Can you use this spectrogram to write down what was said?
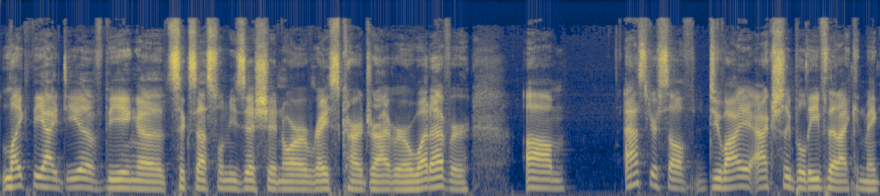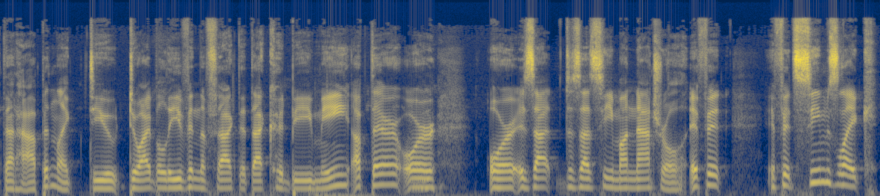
like the idea of being a successful musician or a race car driver or whatever, um, ask yourself do i actually believe that i can make that happen? Like do you do i believe in the fact that that could be me up there? Or mm-hmm. or is that does that seem unnatural? If it if it seems like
